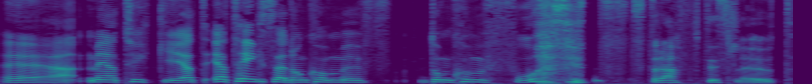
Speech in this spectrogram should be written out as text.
Eh, men jag, tycker, jag, jag tänker så här, de kommer, de kommer få sitt straff till slut.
